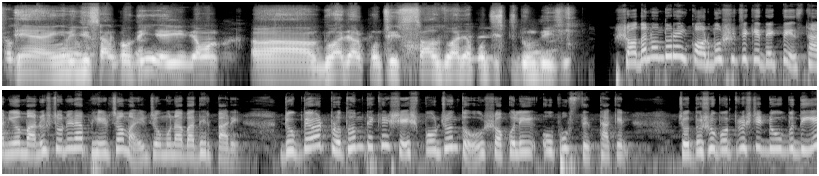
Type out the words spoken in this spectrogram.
সব হ্যাঁ ইংরেজি সালকেও দিই। এই যেমন দু হাজার পঁচিশ সাল দু হাজার পঁচিশটি ডুম দিয়েছি। সদানন্দর এই কর্মসূচিকে দেখতে স্থানীয় মানুষজনেরা ভিড় জমায় যমুনা বাঁধের পারে ডুব দেওয়ার প্রথম থেকে শেষ পর্যন্ত সকলেই উপস্থিত থাকেন। চোদ্দশো বত্রিশটি ডুব দিয়ে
